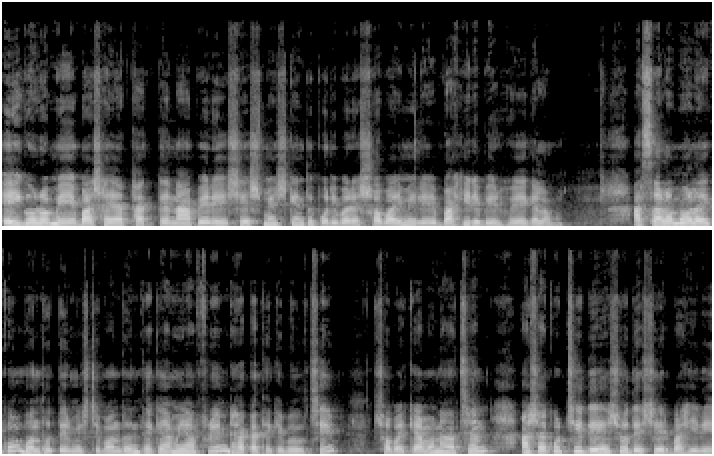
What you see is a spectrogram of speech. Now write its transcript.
এই গরমে বাসায় আর থাকতে না পেরে শেষমেশ কিন্তু পরিবারের সবাই মিলে বাহিরে বের হয়ে গেলাম। আসসালামু আলাইকুম, বন্ধুত্বের মিষ্টি বন্ধন থেকে আমি আফরিন, ঢাকা থেকে বলছি, সবাই কেমন আছেন? আশা করছি দেশ ও দেশের বাহিরে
